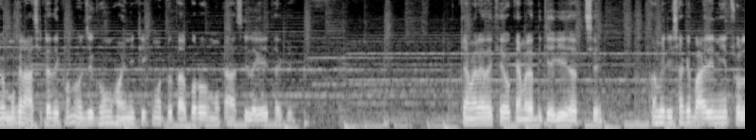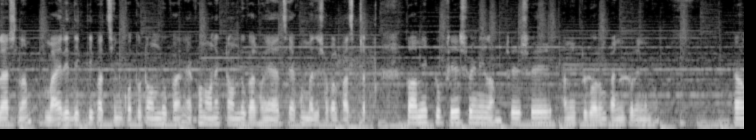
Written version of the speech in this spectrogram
ওর মুখের হাসিটা দেখুন, ওর যে ঘুম হয়নি ঠিক মতো তারপর ওর মুখে হাসি লেগেই থাকে। ক্যামেরা দেখে ও ক্যামেরার দিকে এগিয়ে যাচ্ছে। আমি রিসাকে বাইরে নিয়ে চলে আসলাম। বাইরে দেখতেই পাচ্ছেন কতটা অন্ধকার। এখন অনেকটা অন্ধকার হয়ে আছে, এখন বাজে সকাল পাঁচটা। তো আমি একটু ফ্রেশ হয়ে নিলাম। ফ্রেশ হয়ে আমি একটু গরম পানি করে নেব। কারণ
